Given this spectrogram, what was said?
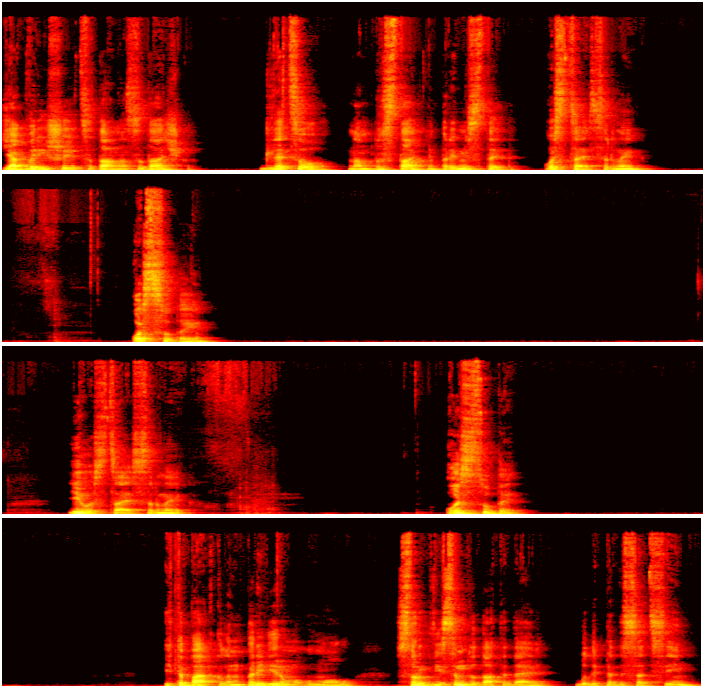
Як вирішується дана задачка? Для цього нам достатньо перемістити ось цей сирник, ось сюди. І ось цей сирник. Ось сюди. І тепер, коли ми перевіримо умову, 48 додати 9 буде 57,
